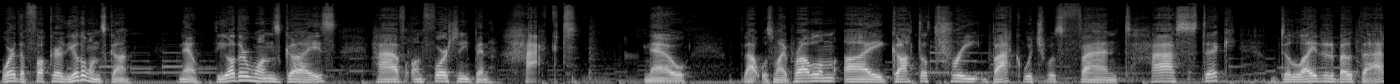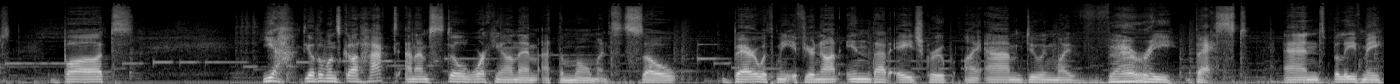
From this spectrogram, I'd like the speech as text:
where the fuck are the other ones gone? Now, the other ones, guys, have unfortunately been hacked. Now, that was my problem. I got the three back, which was fantastic. Delighted about that. But yeah, the other ones got hacked and I'm still working on them at the moment. So bear with me. If you're not in that age group, I am doing my very best. And believe me,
